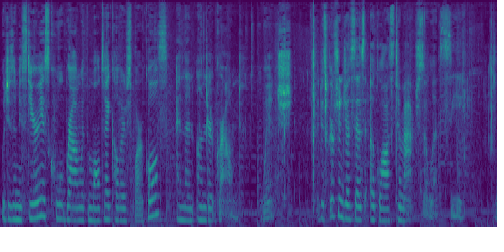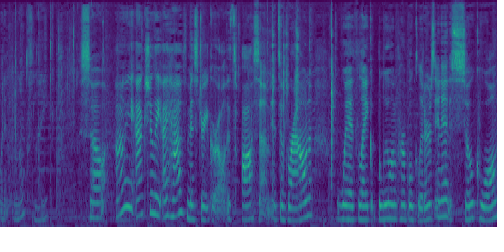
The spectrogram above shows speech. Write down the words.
which is a mysterious cool brown with multicolor sparkles and then underground which the description just says a gloss to match so let's see what it looks like. So I actually, I have Mystery Girl. It's awesome. It's a brown with like blue and purple glitters in it. It's so cool.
